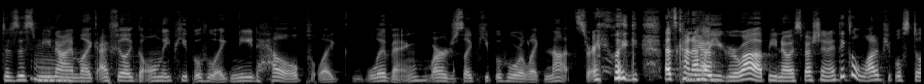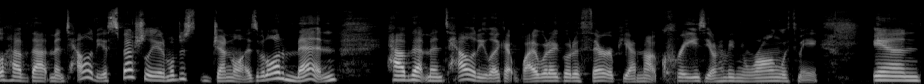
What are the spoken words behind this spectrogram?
Does this mean Mm. I'm like I feel like the only people who like need help like living are just like people who are like nuts, right? like that's kind of how you grew up, you know, especially and I think a lot of people still have that mentality, especially and we'll just generalize it, but a lot of men have that mentality like why would I go to therapy? I'm not crazy. I don't have anything wrong with me. And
